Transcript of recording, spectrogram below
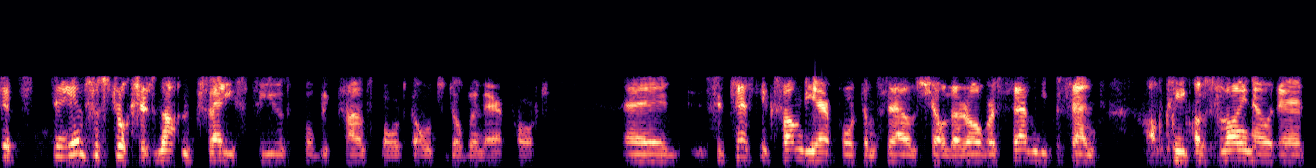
it's the infrastructure is not in place to use public transport going to Dublin Airport. Uh, statistics from the airport themselves show that over 70% of people flying out there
